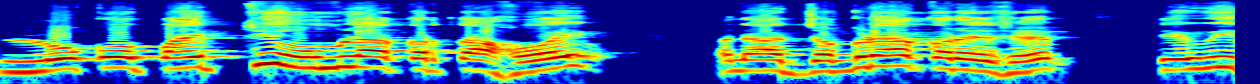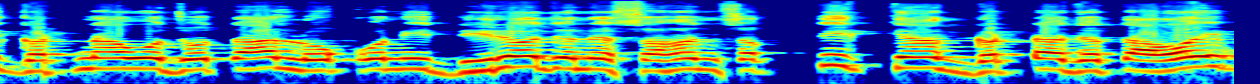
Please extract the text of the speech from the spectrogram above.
લોકો પાઇપથી હુમલા કરતા હોય અને આ ઝઘડા કરે છે તેવી ઘટનાઓ જોતા લોકોની ધીરજ અને સહન શક્તિ ક્યાંક ઘટતા જતા હોય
